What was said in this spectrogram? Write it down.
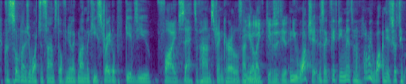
Because sometimes you're watching Sam stuff and you're like, man, like he straight up gives you five sets of hamstring curls, and you're like, gives it to you. and you watch it. And it's like 15 minutes. I'm like, what am I watching? And it's just him.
